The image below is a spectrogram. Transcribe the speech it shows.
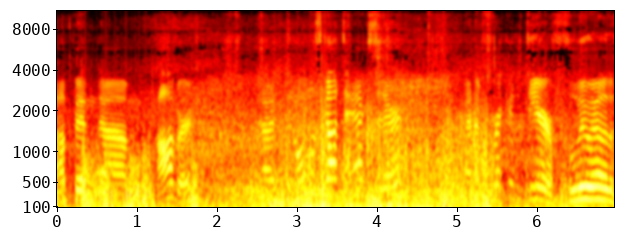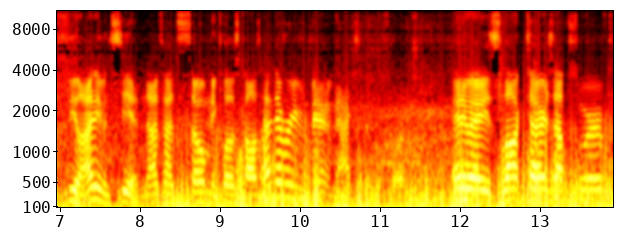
up in um, Auburn. I almost got to Exeter and a freaking deer flew out of the field. I didn't even see it and I've had so many close calls. I've never even been in an accident before. Anyways, lock tires up, swerved,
